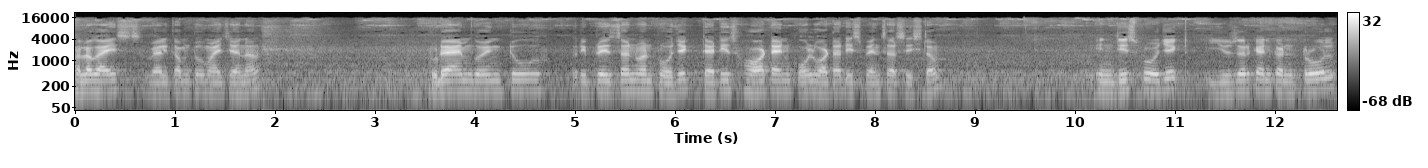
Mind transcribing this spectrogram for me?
hello guys. Welcome to my channel. Today i am going to represent one project that is hot and cold water dispenser system. In this project user can control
